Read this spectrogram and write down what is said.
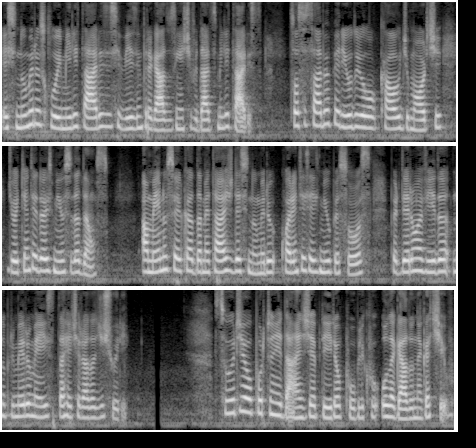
Esse número exclui militares e civis empregados em atividades militares. Só se sabe o período e o local de morte de 82 mil cidadãos. Ao menos cerca da metade desse número, 46 mil pessoas, perderam a vida no primeiro mês da retirada de Shuri. Surge a oportunidade de abrir ao público o legado negativo.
